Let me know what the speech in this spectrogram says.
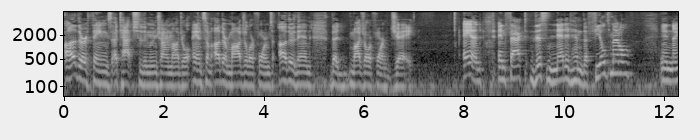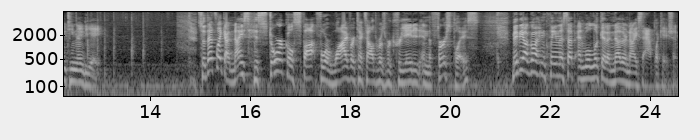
other things attached to the moonshine module and some other modular forms other than the modular form J. And in fact, this netted him the Fields Medal in 1998. So that's like a nice historical spot for why vertex algebras were created in the first place. Maybe I'll go ahead and clean this up and we'll look at another nice application.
